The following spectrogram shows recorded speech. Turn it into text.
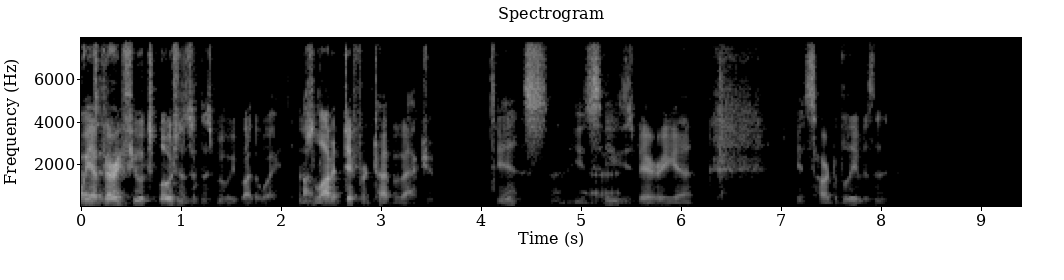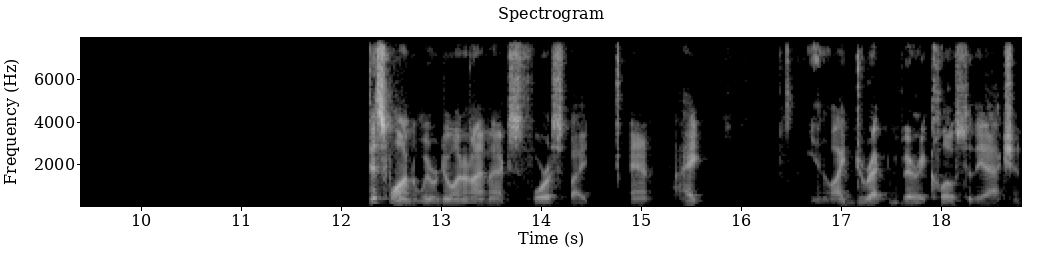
We have very few explosions in this movie, by the way. There's a lot of different type of action. Yes, you see, he's very. Uh, it's hard to believe, isn't it? This one we were doing an IMAX forest fight, and I, you know, I direct very close to the action,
